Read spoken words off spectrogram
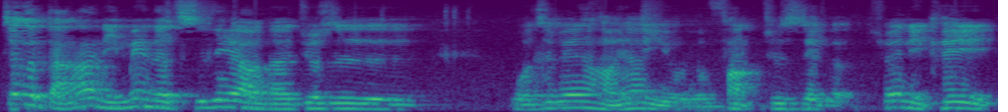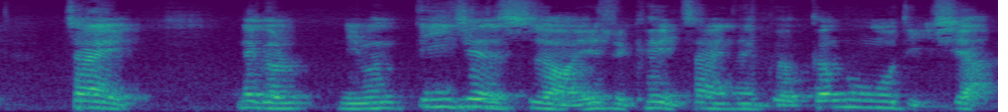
这个档案里面的资料呢，就是我这边好像有有放，就是这个，所以你可以在那个你们第一件事啊，也许可以在那个根目录底下，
